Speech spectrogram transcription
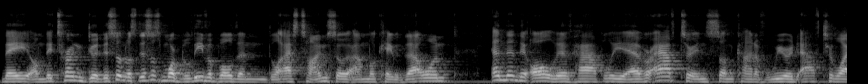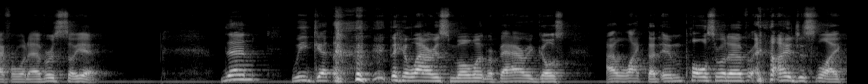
They um they turned good. This was this was more believable than the last time, so I'm okay with that one. And then they all live happily ever after in some kind of weird afterlife or whatever. So yeah. Then we get the hilarious moment where Barry goes, "I like that impulse" or whatever, and I just like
